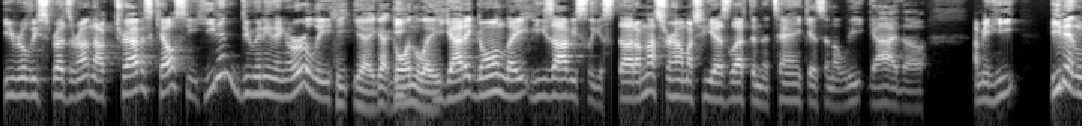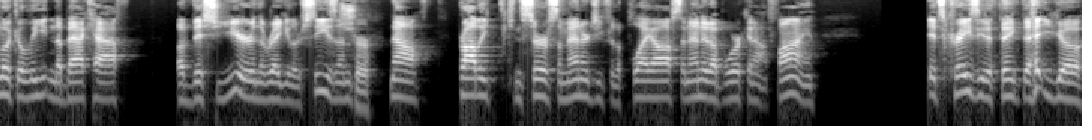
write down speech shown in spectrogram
he really spreads around. Now, Travis Kelce, he didn't do anything early. He, yeah, he got going He- late. He got it going late. He's obviously a stud. I'm not sure how much he has left in the tank as an elite guy, though. I mean, he he didn't look elite in the back half of this year in the regular season. sure. Now, probably conserve some energy for the playoffs and ended up working out fine. It's crazy to think that you go,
